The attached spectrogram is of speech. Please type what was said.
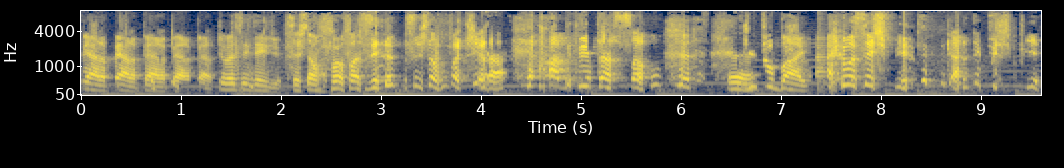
Pera, pera, pera, pera, pera. Deixa eu ver se eu entendi. Vocês estavam pra fazer. Vocês estavam pra tirar a habilitação de Dubai. Aí vocês piram. Cara, tem que cuspir.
